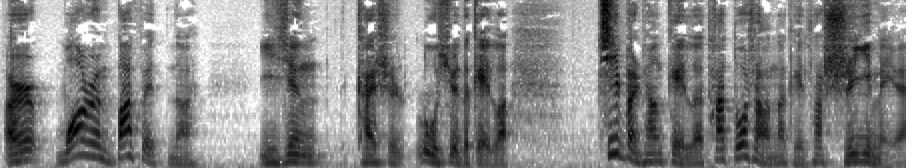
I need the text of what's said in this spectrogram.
而 Warren Buffett 呢，已经。开始陆续的给了，基本上给了他多少呢？给了他十亿美元。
